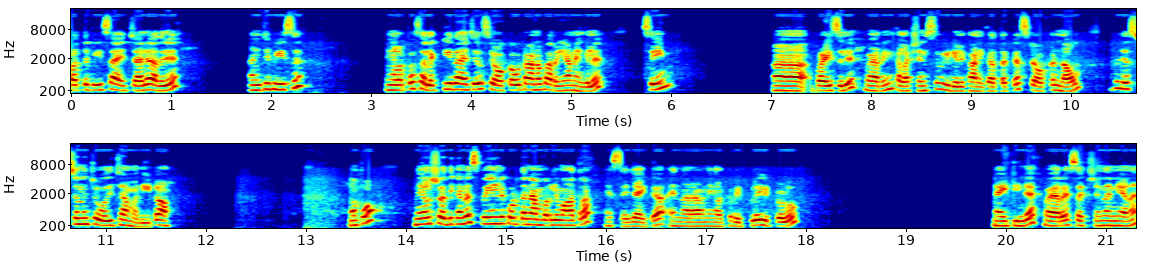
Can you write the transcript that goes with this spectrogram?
പത്ത് പീസ് അയച്ചാൽ അതിൽ അഞ്ച് പീസ് നിങ്ങളിപ്പോൾ സെലക്ട് ചെയ്ത് അയച്ചത് സ്റ്റോക്ക് ഔട്ട് ആണ് പറയുകയാണെങ്കിൽ സെയിം പ്രൈസിൽ വേറെയും കളക്ഷൻസ് വീഡിയോയിൽ കാണിക്കാത്തൊക്കെ സ്റ്റോക്ക് ഉണ്ടാവും. അപ്പോൾ ജസ്റ്റ് ഒന്ന് ചോദിച്ചാൽ മതി കേട്ടോ അപ്പോൾ നിങ്ങൾ ശ്രദ്ധിക്കേണ്ട സ്ക്രീനിൽ കൊടുത്ത നമ്പറിൽ മാത്രം മെസ്സേജ് അയക്കുക എന്നാലാണ് നിങ്ങൾക്ക് റിപ്ലൈ കിട്ടുള്ളൂ. നൈറ്റിന്റെ വേറെ സെക്ഷൻ തന്നെയാണ്.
